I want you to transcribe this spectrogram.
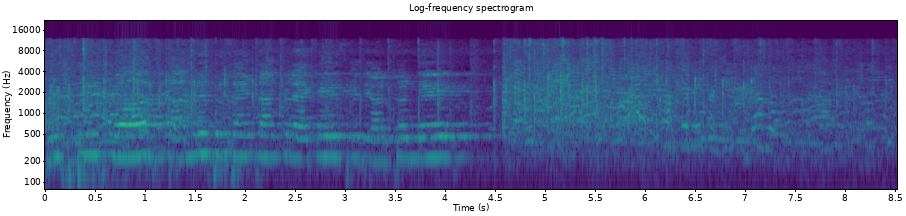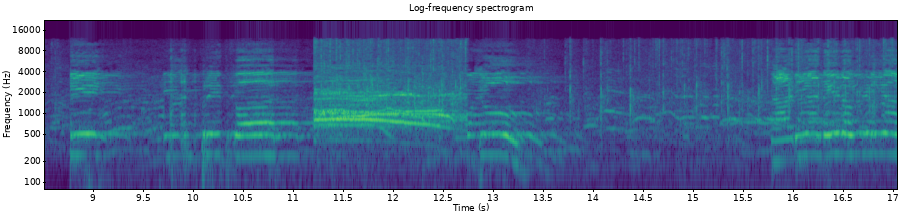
ਪ੍ਰੀਤ ਕੌਰ 99% ਅੰਕ ਲੈ ਕੇ ਇਸ ਵਿਦਿਆਰਥਣ ਨੇ ਅਨਪ੍ਰੀਤ ਕੌਰ। ਜੋ ਤਾੜੀਆਂ ਨਹੀਂ ਰੋਕਣੀਆਂ।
